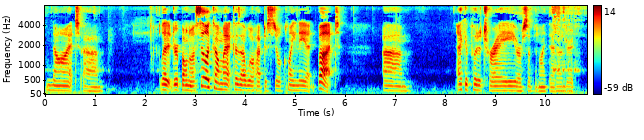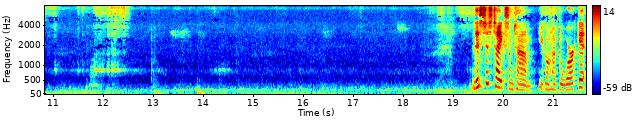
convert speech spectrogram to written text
not um, let it drip onto a silicone mat because I will have to still clean it. But um, I could put a tray or something like that under it. This just takes some time. You're going to have to work it.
